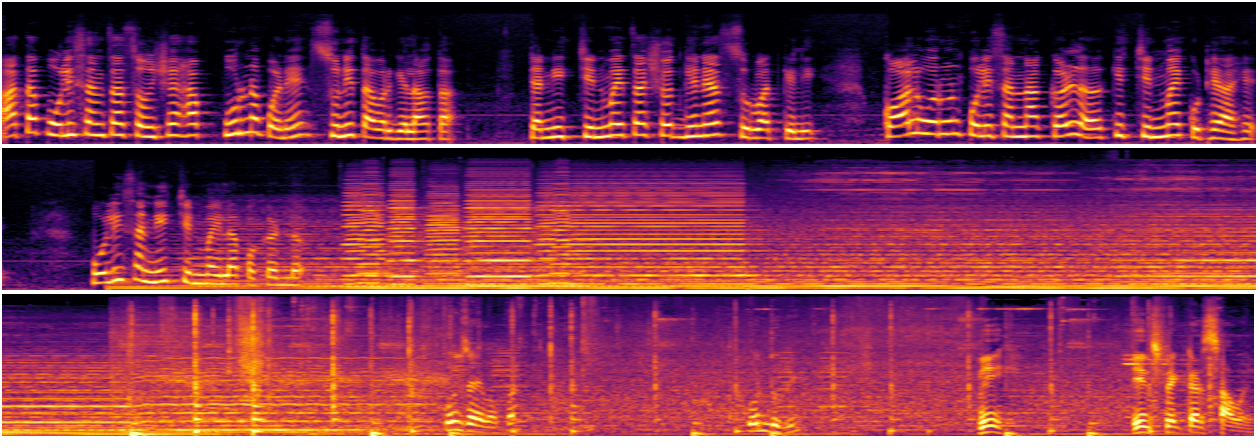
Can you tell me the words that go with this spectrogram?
आता पोलिसांचा संशय हा पूर्णपणे सुनीतावर गेला होता. त्यांनी चिन्मयचा शोध घेण्यास सुरुवात केली. कॉलवरून पोलिसांना कळलं की चिन्मय कुठे आहे. पोलिसांनी चिन्मयला पकडलं. कोण साहेब आपण? कोण तुम्ही? मी. इन्स्पेक्टर सावंत.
